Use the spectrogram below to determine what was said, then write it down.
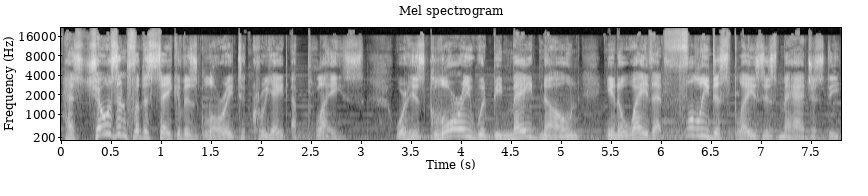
has chosen for the sake of his glory to create a place where his glory would be made known in a way that fully displays his majesty,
